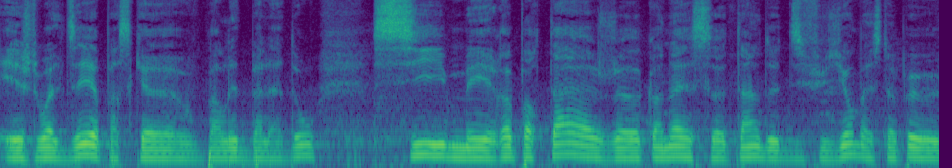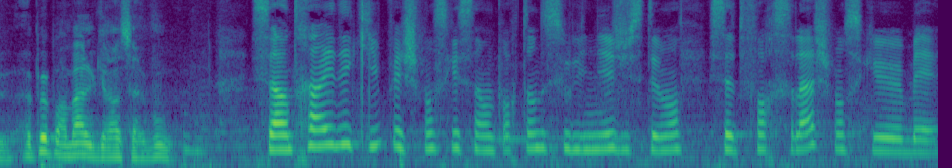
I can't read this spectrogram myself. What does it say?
Et je dois le dire parce que vous parlez de balado, si mes reportages connaissent tant de diffusion, ben c'est un peu, un peu pas mal grâce à vous. C'est un travail d'équipe et je pense que c'est important de souligner justement cette force-là. Je pense que ben,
